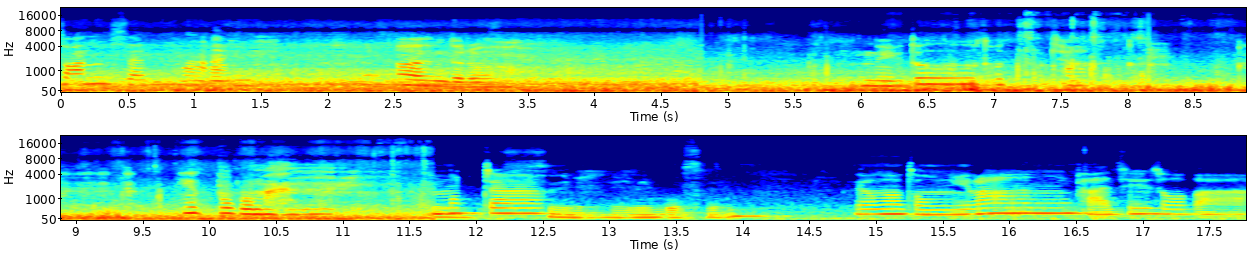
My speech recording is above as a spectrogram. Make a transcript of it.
선셋 타임. 아 힘들어. 오늘도 도착. 예쁘구만. 밥 먹자. 스님이 이미 먹었어. 연어종이랑 바지소바.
